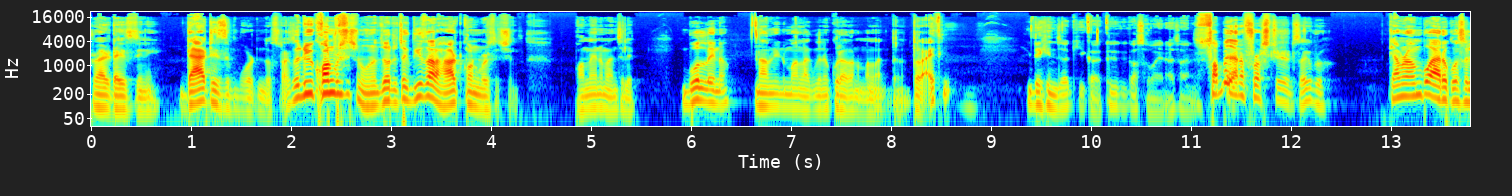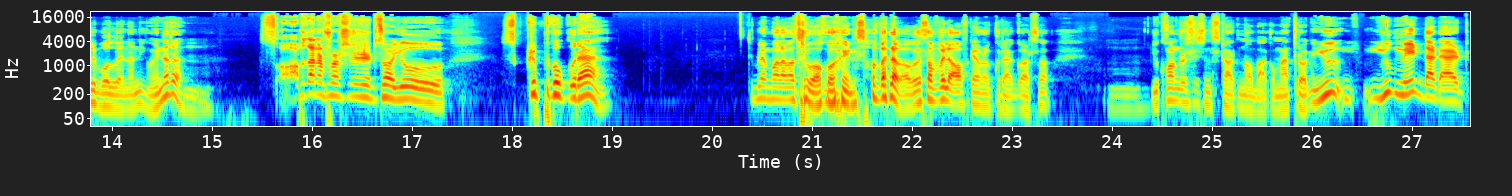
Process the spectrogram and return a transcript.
प्रायोरिटाइज दिने? द्याट इज इम्पोर्टेन्ट जस्तो लाग्छ। यो कन्भर्सेसन हुन जरुरी छ। दिज आर हार्ड कन्भर्सेसन भन्दैन मान्छेले। बोल्दैन। नाम लिनु मन लाग्दैन कुरा गर्नु मन लाग्दैन। तर आई थिङ्क देखिन्छ कि कसो भइरहेछ सबैजना फ्रस्ट्रेटेड छ कि ब्रो क्यामरामा पो आएर कसैले बोल्दैन नि होइन र? सबजना फ्रस्ट्रेटेड छ यो स्क्रिप्टको कुरा। तिमीलाई मलाई मात्र भएको होइन सबैलाई भएको सबैले अफ क्यामरा कुरा गर्छ। यो कन्भर्सेसन स्टार्ट नभएको मात्र हो कि। You you made that ad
